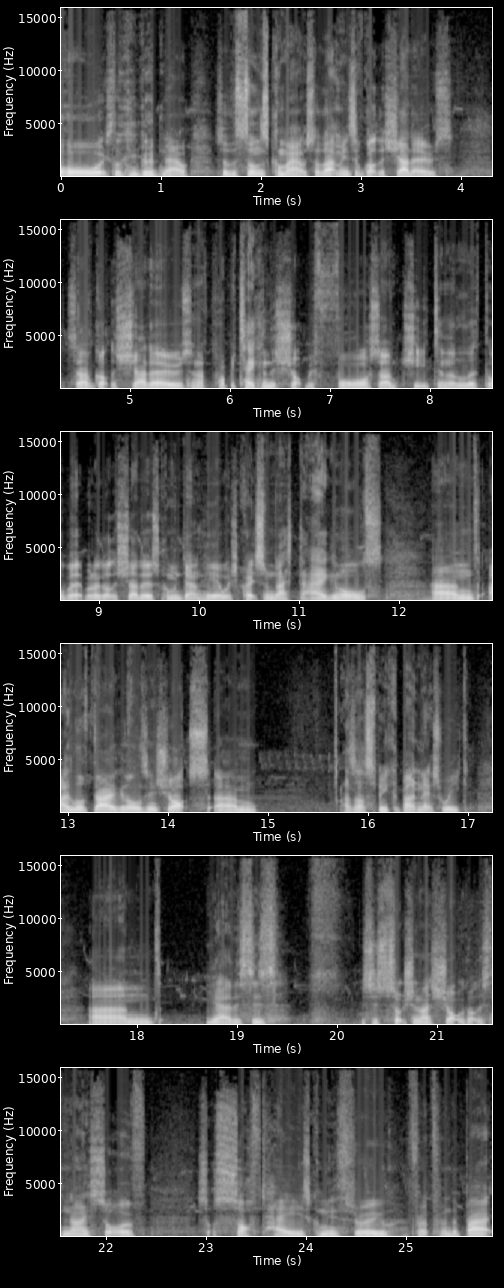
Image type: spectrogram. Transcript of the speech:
Oh, it's looking good now. So the sun's come out, so that means I've got the shadows. So I've got the shadows, and I've probably taken this shot before, so I'm cheating a little bit, but I've got the shadows coming down here, which creates some nice diagonals. And I love diagonals in shots, um, as I'll speak about next week. And yeah, this is this is such a nice shot. We've got this nice sort of sort of soft haze coming through from, from the back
